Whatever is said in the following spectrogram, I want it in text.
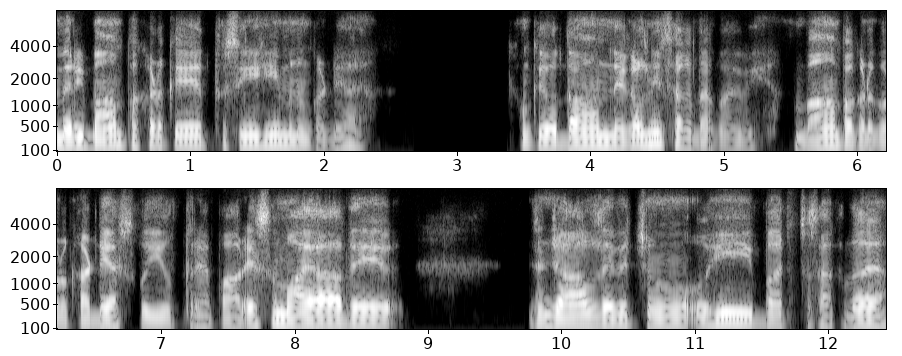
ਮੇਰੀ ਬਾਹ ਪਕੜ ਕੇ ਤੁਸੀਂ ਹੀ ਮੈਨੂੰ ਕੱਢਿਆ ਹੈ ਕਿਉਂਕਿ ਉਦਾਂ ਨਿਕਲ ਨਹੀਂ ਸਕਦਾ ਕੋਈ ਵੀ। ਬਾਹ ਪਕੜ ਕੇ ਕੱਢਿਆ ਸੋਈ ਉਤਰਿਆ ਪਾਰ। ਇਸ ਮਾਇਆ ਦੇ ਜੰਜਾਲ ਦੇ ਵਿੱਚੋਂ ਉਹੀ ਬਚ ਸਕਦਾ ਆ,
